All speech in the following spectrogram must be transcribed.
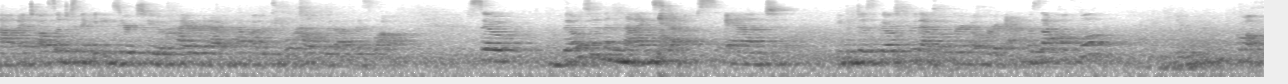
um, and to also just make it easier to hire it out and have other people help with that as well. So those are the nine steps, and you can just go through them over and over again. Was that helpful? Cool.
